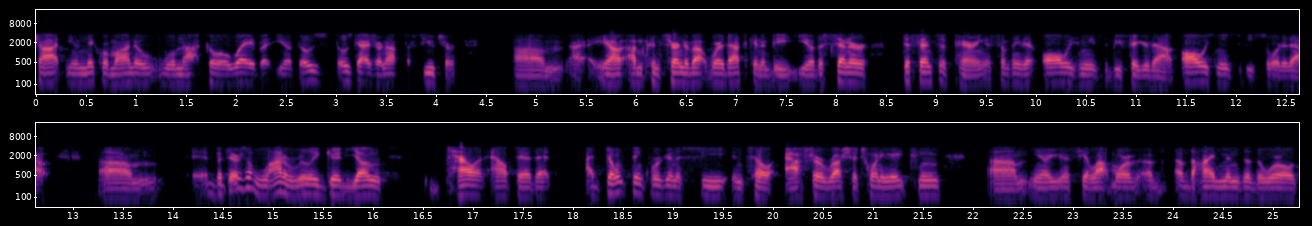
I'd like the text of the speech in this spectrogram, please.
shot. You know, Nick Rimando will not go away, but you know those those guys are not the future. Um, I, you know, I'm concerned about where that's going to be. You know, the center defensive pairing is something that always needs to be figured out, always needs to be sorted out. Um, eh, but there's a lot of really good young talent out there that I don't think we're going to see until after Russia 2018. Um, you know, you're going to see a lot more of, of the Hyndmans of the world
